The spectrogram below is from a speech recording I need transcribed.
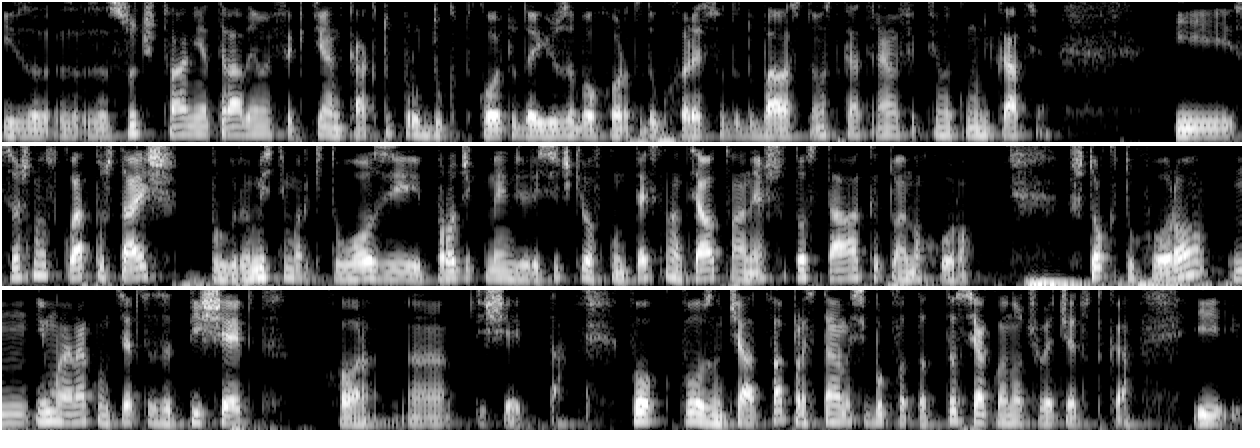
и за, за, за случи това, ние трябва да имаме ефективен както продукт, който да е юзабъл, хората да го харесват, да добавя стоеност, така трябва да имаме ефективна комуникация. И всъщност, когато поставиш програмисти, маркетолози, project менеджери, всички в контекста на цялото това нещо, то става като едно хоро. Що като хоро, м- има една концепция за T-shaped хора. Uh, T-shaped, да. Какво, какво означава това? Представяме си буквата Т, всяко едно човече ето така. И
